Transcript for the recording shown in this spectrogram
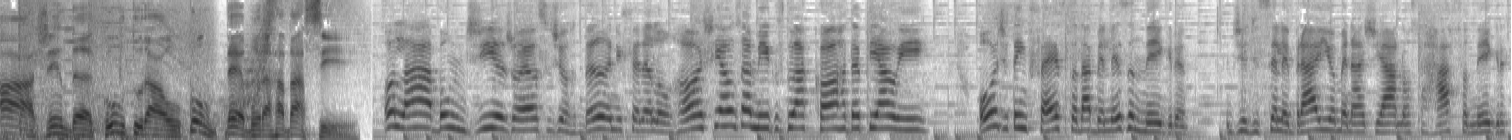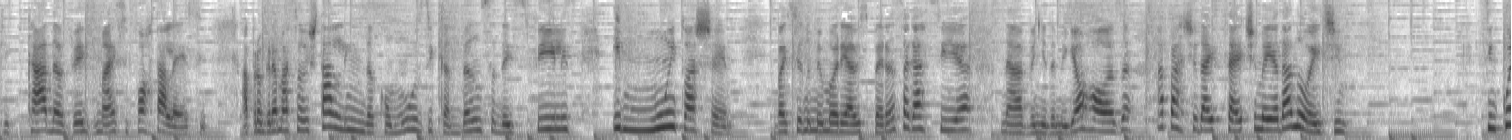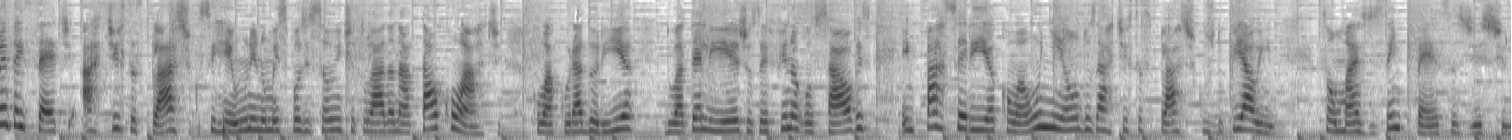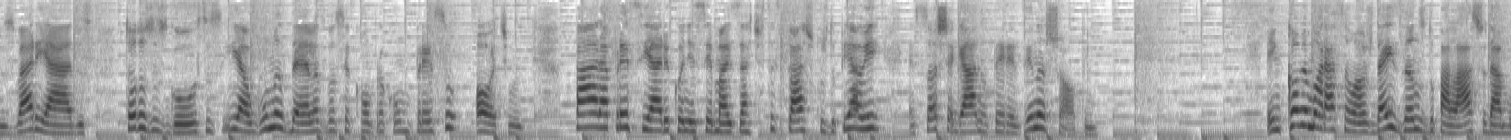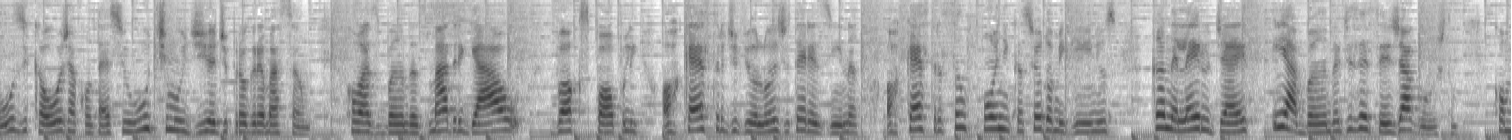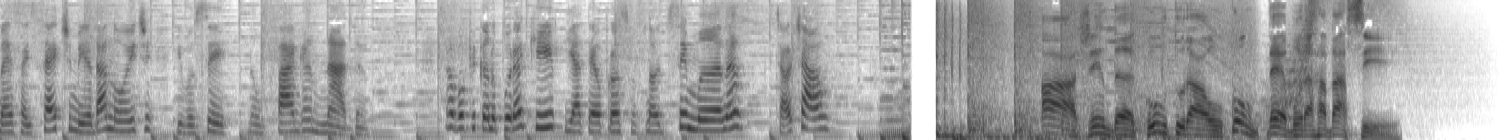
A Agenda Cultural com Débora Radassi. Olá, bom dia, Joelso Jordani, Fenelon Rocha e aos amigos do Acorda Piauí. Hoje tem festa da beleza negra, dia de celebrar e homenagear a nossa raça negra que cada vez mais se fortalece. A programação está linda com música, dança, desfiles e muito axé. Vai ser no Memorial Esperança Garcia, na Avenida Miguel Rosa, a partir das sete e meia da noite. 57 artistas plásticos se reúnem numa exposição intitulada Natal com Arte, com a curadoria do Ateliê Josefina Gonçalves, em parceria com a União dos Artistas Plásticos do Piauí. São mais de 100 peças de estilos variados, todos os gostos e algumas delas você compra com um preço ótimo. Para apreciar e conhecer mais artistas plásticos do Piauí, é só chegar no Teresina Shopping. Em comemoração aos 10 anos do Palácio da Música, hoje acontece o último dia de programação, com as bandas Madrigal, Vox Populi, Orquestra de Violões de Teresina, Orquestra Sanfônica Seu Domiguinhos, Caneleiro Jazz e a banda 16 de agosto. Começa às 7h30 da noite e você não paga nada. Eu vou ficando por aqui e até o próximo final de semana. Tchau, tchau! A Agenda Cultural com Débora Radassi.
